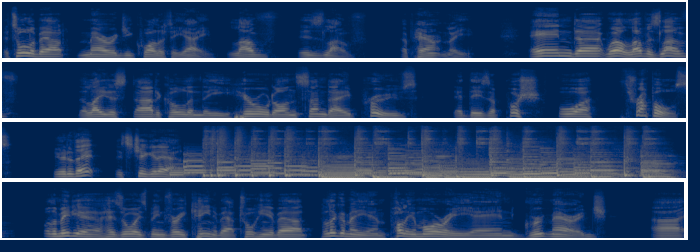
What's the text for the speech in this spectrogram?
It's all about marriage equality, eh? Love is love, apparently. And, uh, well, love is love. The latest article in the Herald on Sunday proves that there's a push for throuples. Heard of that? Let's check it out. Well, the media has always been very keen about talking about polygamy and polyamory and group marriage uh,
